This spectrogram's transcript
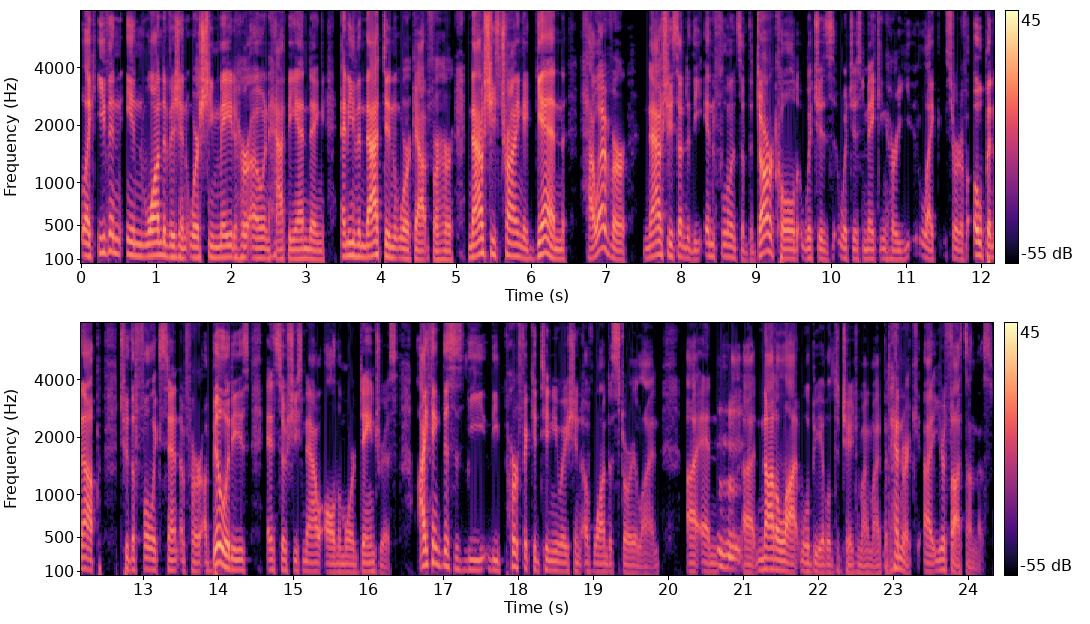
like, even in WandaVision, where she made her own happy ending, and even that didn't work out for her, now she's trying again. However, now she's under the influence of the Darkhold, which is which is making her like sort of open up to the full extent of her abilities, and so she's now all the more dangerous. I think this is the the perfect continuation of Wanda's storyline, uh, and mm-hmm. uh, not a lot will be able to change my mind. But Henrik, uh, your thoughts on this?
